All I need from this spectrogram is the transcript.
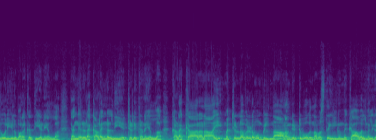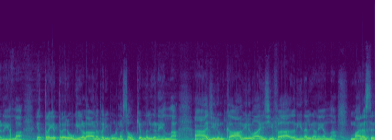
ജോലിയിൽ ബറക്കത്തിയണയല്ല ഞങ്ങളുടെ കടങ്ങൾ നീ ഏറ്റെടുക്കണയല്ല. കടക്കാരനായി മറ്റുള്ളവരുടെ മുമ്പിൽ നാണം കെട്ടുപോകുന്ന അവസ്ഥയിൽ നിന്ന് കാവൽ നൽകണയല്ല. എത്രയെത്ര രോഗികളാണ് പരിപൂർണ സൗഖ്യം നൽകണയല്ല. ആജിലും കാവിലുമായ ശിഫ നീ നൽകണയല്ല. മനസ്സ്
